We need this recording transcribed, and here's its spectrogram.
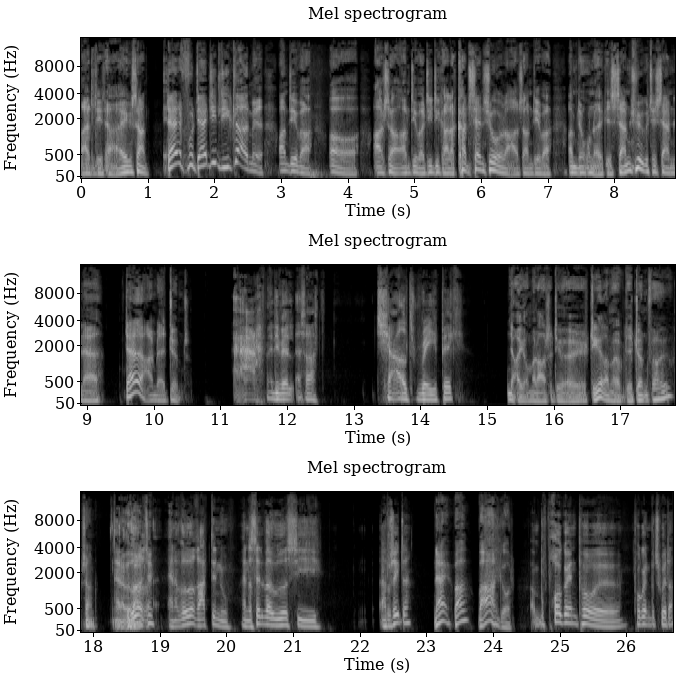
ret lidt ikke sandt? Der er, der er de ligeglade med, om det var, og, altså, om det var det, de kalder consensual, altså om det var, om det, hun havde givet samtykke til samlejet. Der havde han været dømt. Ah, men alligevel, altså... Child rape, ikke? Nå jo, men altså, det, er det er man blevet dømt for, jo, sådan. Han var ude, det. han været ude at rette det nu. Han har selv været ude at sige... Har du set det? Nej, hvad? Hvad har han gjort? Prøv at gå ind på, øh, prøv at gå ind på Twitter.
